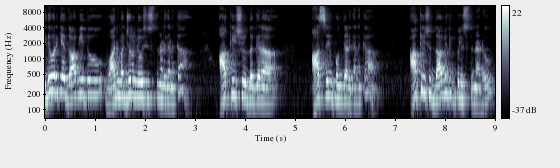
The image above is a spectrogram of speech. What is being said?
ఇదివరకే దావీదు వారి మధ్యలో నివసిస్తున్నాడు కనుక ఆకీషు దగ్గర ఆశ్రయం పొందాడు కనుక ఆకీషు దావీదుకి పిలుస్తున్నాడు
